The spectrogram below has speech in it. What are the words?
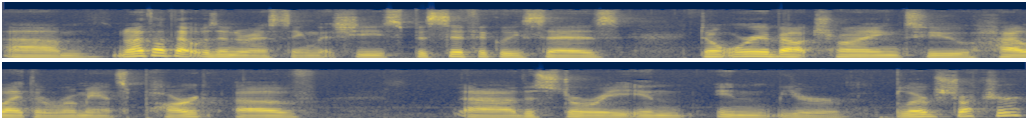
Um, and I thought that was interesting that she specifically says, don't worry about trying to highlight the romance part of uh, the story in, in your blurb structure.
